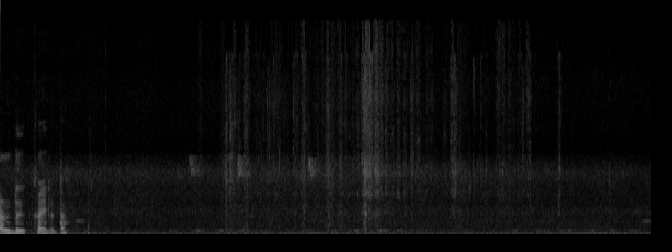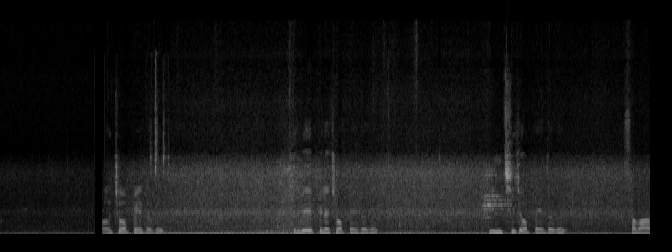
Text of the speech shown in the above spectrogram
രണ്ട് കയ്യിലിട്ടാ ചോപ്പ് ചെയ്തത്. ഇച്ചിരി വേപ്പില ചോപ്പ് ചെയ്തത്. ഇഞ്ചി ചോപ്പ് ചെയ്തത്. സവാള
